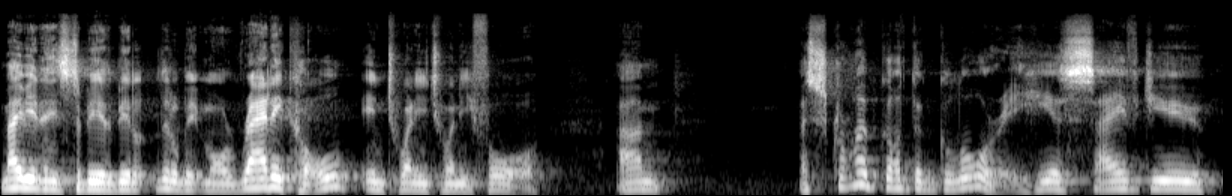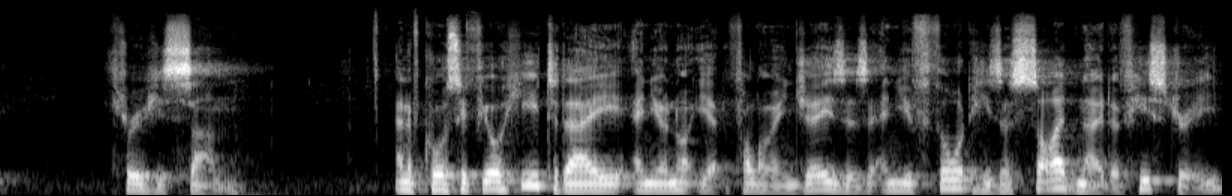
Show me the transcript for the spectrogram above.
Maybe it needs to be a bit, little bit more radical in 2024. Um, ascribe God the glory. He has saved you through his Son. And of course, if you're here today and you're not yet following Jesus and you've thought he's a side note of history,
